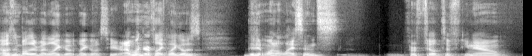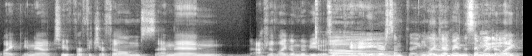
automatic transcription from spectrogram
I wasn't bothered by Lego Legos here. I wonder if like Legos didn't want a license for fil- to you know like you know to for feature films, and then after the Lego movie it was okay Oh, or something. Like I mean, the same way that like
